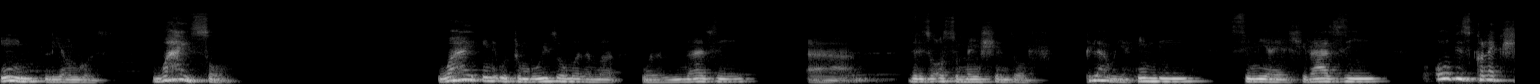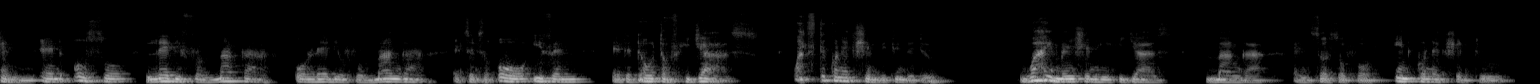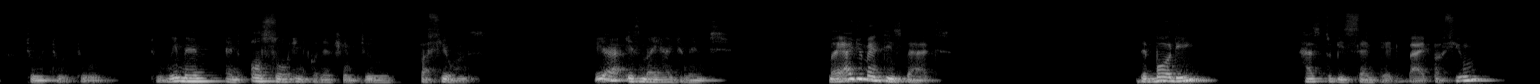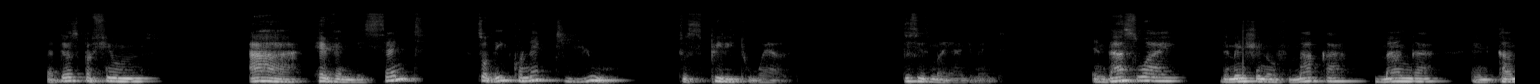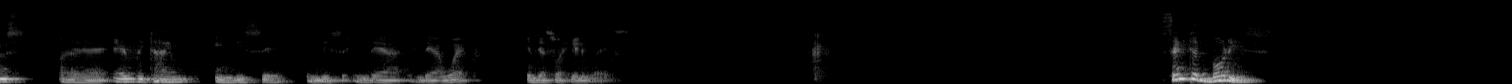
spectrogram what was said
in Liongo's. Why so? Why in Utumbuizo Mwanamnazi, um, there is also mentions of pilau ya Hindi, sinia ya Shirazi, all this connection, and also lady from Makkah or lady from Manga, etc., or even uh, the daughter of Hijaz. What's the connection between the two? Why mentioning Hijaz, Manga, and so so forth in connection to, to, to, to, to women and also in connection to perfumes. Here is my argument. My argument is that the body has to be scented by perfume, that those perfumes are heavenly scent, so they connect you to spirit world. This is my argument. And that's why the mention of maka, manga, and comes every time in this, uh, in this, in their, in their works, in their Swahili works. Scented bodies,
